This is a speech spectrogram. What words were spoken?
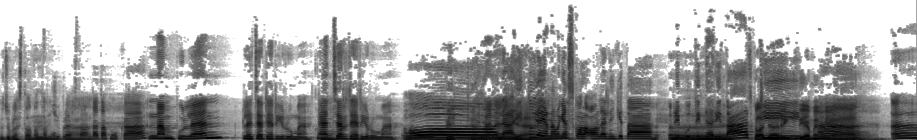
17 tahun tatap muka. 17 tahun tatap muka. 6 bulan belajar dari rumah, ngajar dari rumah. Oh, nah Iya. itu ya yang namanya sekolah online yang kita ributin dari tadi. Sekolah daring gitu ya, Mem ya. Ah. Eh,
